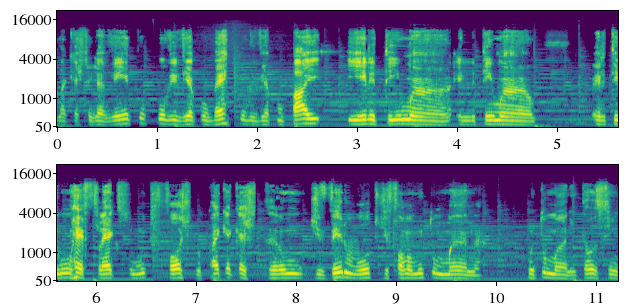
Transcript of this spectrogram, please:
na questão de evento, convivia com o Humberto, convivia com o pai, e ele tem uma, ele tem uma, ele tem um reflexo muito forte do pai, que é a questão de ver o outro de forma muito humana, muito humana. Então, assim,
